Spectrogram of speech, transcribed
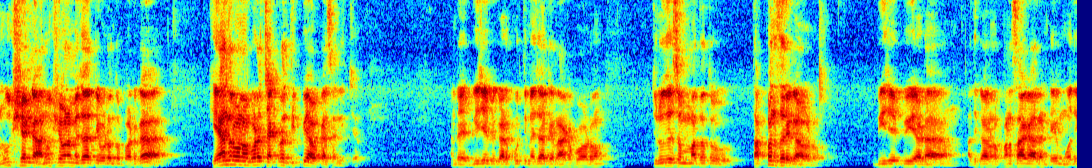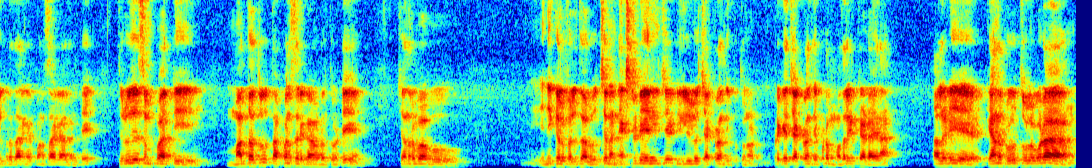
అనూహ్యంగా అనూహ్యమైన మెజార్టీ ఇవ్వడంతో పాటుగా కేంద్రంలో కూడా చక్రం తిప్పే అవకాశాన్ని ఇచ్చారు. అంటే బీజేపీ కాడ పూర్తి మెజార్టీ రాకపోవడం తెలుగుదేశం మద్దతు తప్పనిసరి కావడం బీజేపీ ఆడ అధికారంలో కొనసాగాలంటే మోదీ ప్రధానిగా కొనసాగాలంటే తెలుగుదేశం పార్టీ మద్దతు తప్పనిసరి కావడంతో చంద్రబాబు ఎన్నికల ఫలితాలు వచ్చిన నెక్స్ట్ డే నుంచే ఢిల్లీలో చక్రం తిప్పుతున్నాడు. ఇప్పటికే చక్రం తిప్పడం మొదలెట్టాడు ఆయన. ఆల్రెడీ కేంద్ర ప్రభుత్వంలో కూడా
